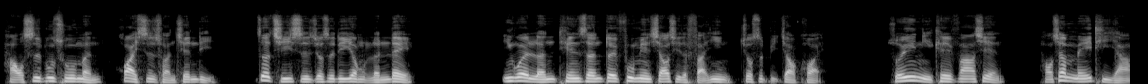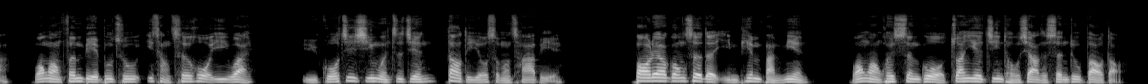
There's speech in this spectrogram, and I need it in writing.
好事不出门，坏事传千里。这其实就是利用人类，因为人天生对负面消息的反应就是比较快，所以你可以发现，好像媒体呀、往往分别不出一场车祸意外与国际新闻之间到底有什么差别。爆料公社的影片版面往往会胜过专业镜头下的深度报道，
